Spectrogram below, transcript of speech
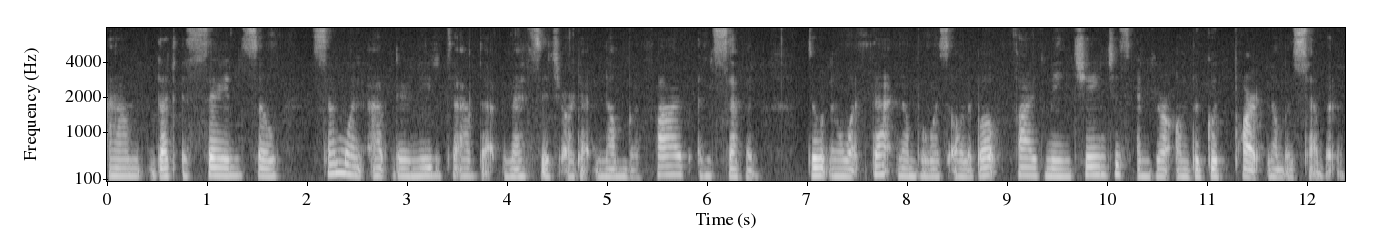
um, that is saying. So someone out there needed to have that message or that number five and seven. Don't know what that number was all about. Five main changes, and you're on the good part, number seven.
